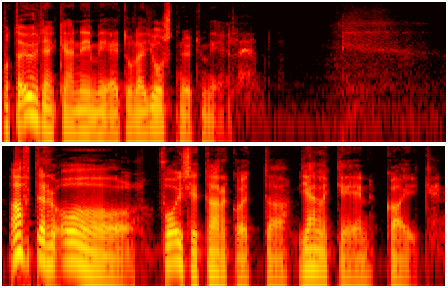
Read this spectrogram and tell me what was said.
mutta yhdenkään nimi ei tule just nyt mieleen. After all voisi tarkoittaa jälkeen kaiken.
